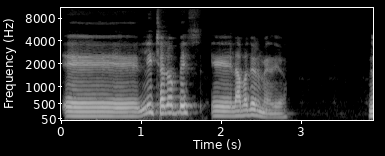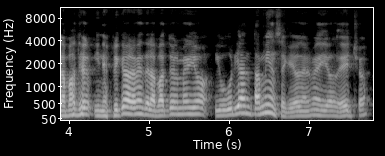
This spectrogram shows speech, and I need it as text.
Licha López la pateó en medio. La pateó, inexplicablemente la pateó en medio y Burián también se quedó en el medio, de hecho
